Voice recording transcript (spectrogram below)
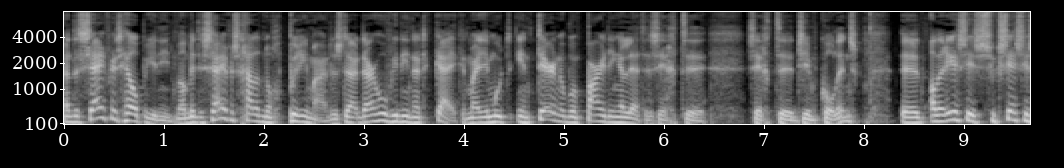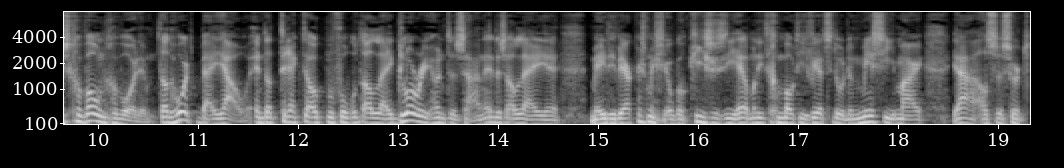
Nou, de cijfers helpen je niet, want met de cijfers gaat het nog prima. Dus daar, daar hoef je niet naar te kijken. Maar je moet intern op een paar dingen letten, zegt, uh, zegt uh, Jim Collins. Uh, allereerst is succes is gewoon geworden. Dat hoort bij jou. En dat trekt ook bijvoorbeeld allerlei glory hunters aan. Hè? Dus allerlei medewerkers, misschien ook wel kiezers die helemaal niet gemotiveerd zijn door de missie. Maar ja, als een soort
